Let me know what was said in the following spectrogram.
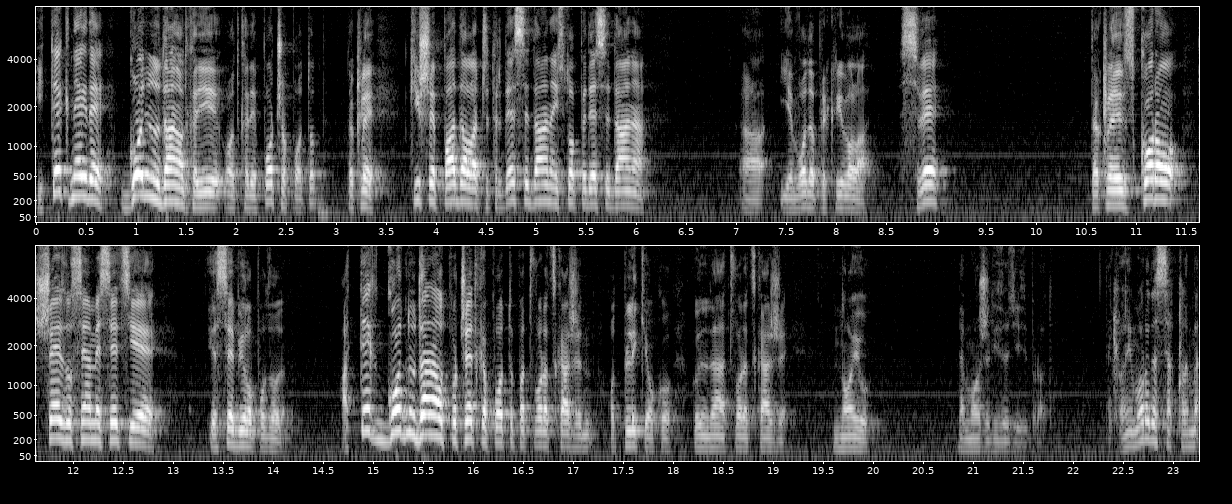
I tek negde godinu dana od kada je, od kada je počeo potop, dakle, kiša je padala 40 dana i 150 dana je voda prekrivala sve. Dakle, skoro 6 do 7 meseci je, je sve bilo pod vodom. A tek godinu dana od početka potopa tvorac kaže, otprilike oko godinu dana tvorac kaže Noju da može da izađe iz broda. Dakle, oni moraju da se aklima,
